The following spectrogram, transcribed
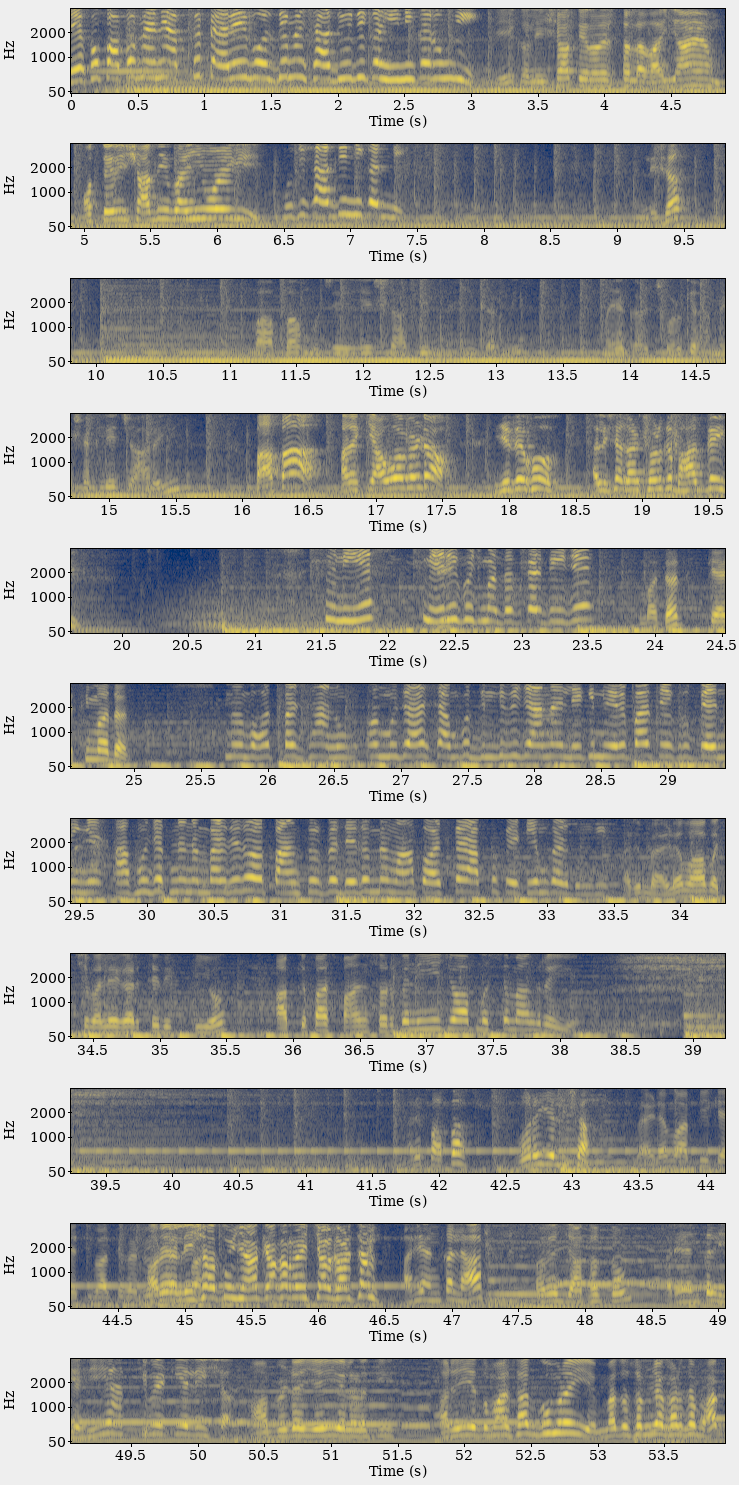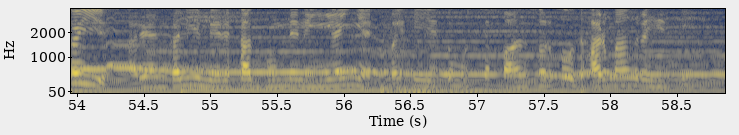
देखो पापा मैंने आपसे पहले ही बोल दिया मैं शादी उदी कहीं नहीं करूँगी। देख अलीशा तेरा रिश्ता लगाई आए हम और तेरी शादी वहीं होएगी। मुझे शादी नहीं करनी। अलीशा पापा मुझे ये शादी नहीं करनी। मैं ये घर छोड़ के हमेशा के लिए जा रही हूँ। पापा अरे क्या हुआ बेटा? ये देखो अलीशा घर छोड़ के भाग गई। सुनिए मेरी कुछ मदद कर दीजिए। मदद? कैसी मदद? मैं बहुत परेशान हूँ और मुझे आज शाम को दिल्ली भी जाना है लेकिन मेरे पास एक रुपया नहीं है। आप मुझे अपना नंबर दे दो और पाँच सौ रुपये दे दो मैं वहाँ पहुँच कर आपको पेटीएम कर दूँगी। अरे मैडम आप अच्छे भले घर से दिखती हो। आपके पास पाँच सौ रुपये नहीं है जो आप मुझसे मांग रही हो। अरे पापा वो रही अलीशा। मैडम आप ये कैसी बातें कर रही हो? अरे अलीशा तू यहाँ क्या कर रही है? चल घर चल। अरे अंकल आप? अरे जा सकता हूँ। अरे अंकल यही है आपकी बेटी अलीशा। हाँ बेटा यही है लड़की। अरे, ये तुम्हारे साथ घूम रही है। मैं तो समझा घर से भाग गई है। अरे अंकल, ये मेरे साथ घूमने नहीं आई है, बल्कि ये तो मुझसे पाँच सौ उधार मांग रही थी।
